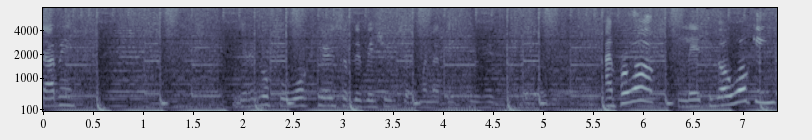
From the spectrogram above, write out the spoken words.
Ang. We're gonna go for walk here in subdivision. I'm gonna take you here. I'm for walk. Let's go walking.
